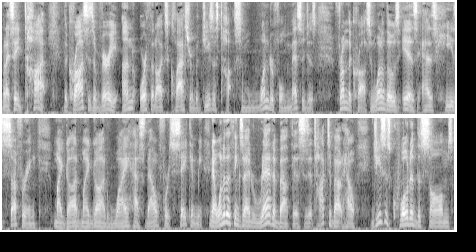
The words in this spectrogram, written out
When I say taught, the cross is a very unorthodox classroom, but Jesus taught some wonderful messages from the cross. And one of those is, as he's suffering, My God, my God, why hast thou forsaken me? Now, one of the things I had read about this is it talked about how Jesus quoted the Psalms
